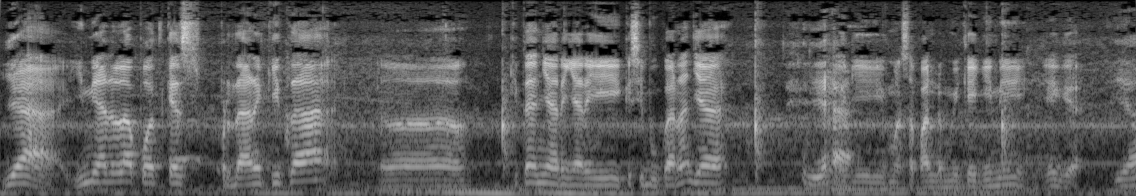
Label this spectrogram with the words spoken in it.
Ya, ini adalah podcast perdana kita. Eh, kita nyari-nyari kesibukan aja. Iya. Lagi masa pandemi kayak gini, ya enggak? Ya,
